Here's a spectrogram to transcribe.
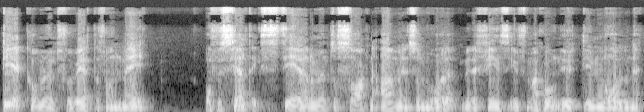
Det kommer du inte få veta från mig. Officiellt existerar de inte och saknar användningsområde, men det finns information ute i molnet.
